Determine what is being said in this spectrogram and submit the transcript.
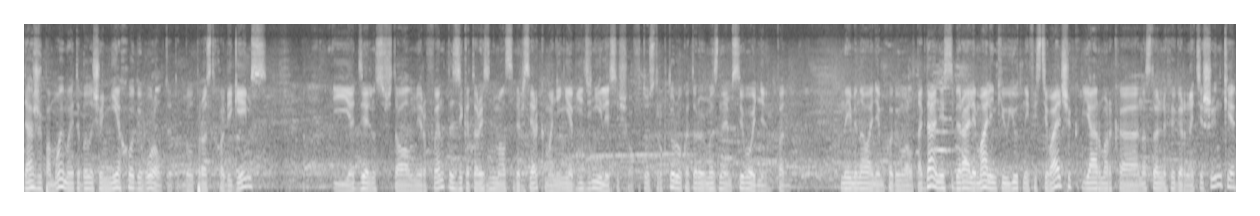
Даже, по-моему, это был еще не Хобби World, это был просто Хобби Games, и отдельно существовал мир фэнтези, который занимался Берсерком, они не объединились еще в ту структуру, которую мы знаем сегодня под наименованием Hobby World. Тогда они собирали маленький уютный фестивальчик, ярмарка настольных игр на Тишинке,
